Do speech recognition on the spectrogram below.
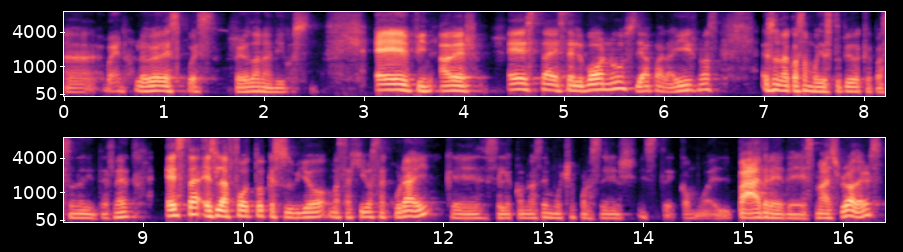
Ah, bueno, lo veo después. Perdón, amigos. En fin, a ver, esta es el bonus ya para irnos. Es una cosa muy estúpida que pasó en el internet. Esta es la foto que subió Masahiro Sakurai, que se le conoce mucho por ser este, como el padre de Smash Brothers.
